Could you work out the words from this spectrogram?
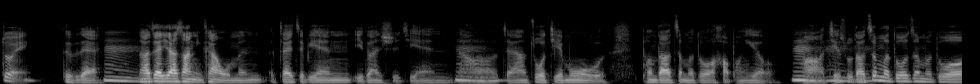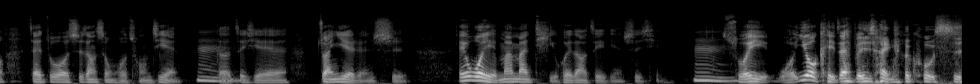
对，对不对？嗯，那再加上你看，我们在这边一段时间，嗯、然后这样做节目，碰到这么多好朋友、嗯、啊，接触到这么多这么多在做视障生活重建的这些专业人士，哎、嗯，我也慢慢体会到这一点事情。嗯，所以我又可以再分享一个故事。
